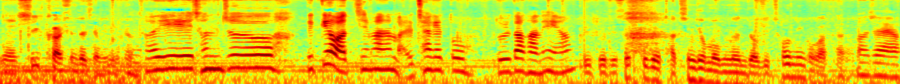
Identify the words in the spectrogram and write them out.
네, 실크 하신데 재밌네요. 저희 전주 늦게 왔지만 말차게 또 놀다 가네요. 우리 둘이 새끼를 다 챙겨 먹는 적이 처음인 것 같아요. 맞아요.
